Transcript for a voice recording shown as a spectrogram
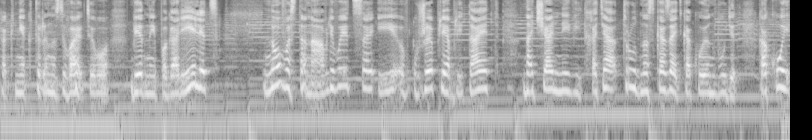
как некоторые называют его, бедный погорелец, но восстанавливается и уже приобретает начальный вид. Хотя трудно сказать, какой он будет, какой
